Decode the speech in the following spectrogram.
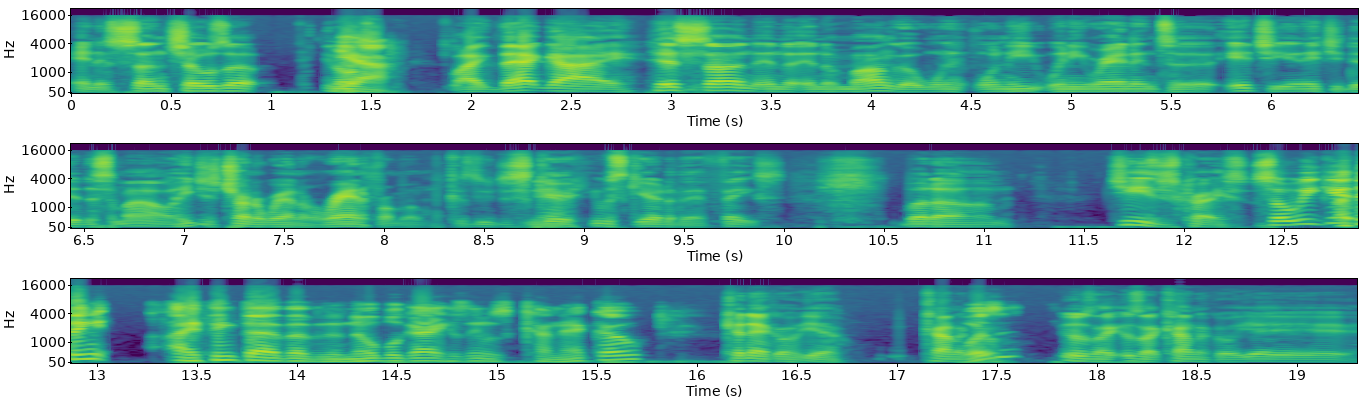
and his son shows up. You know, Yeah. Like that guy, his son in the in the manga when when he when he ran into Itchy and Itchy did a smile, he just turned around and ran from him because he was just scared. Yeah. He was scared of that face. But um, Jesus Christ! So we get I think I think that the, the noble guy, his name was Kaneko. Kaneko, yeah, Kaneko. Was it? It was like it was like Kaneko, yeah, yeah, yeah.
